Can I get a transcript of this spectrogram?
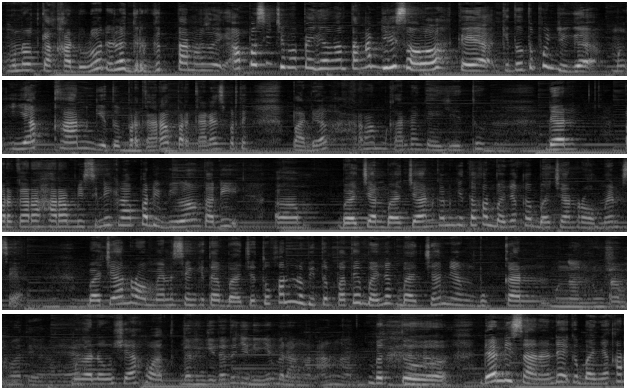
menurut kakak dulu adalah gergetan maksudnya apa sih coba pegangan tangan jadi seolah kayak kita tuh pun juga mengiyakan gitu perkara-perkara seperti padahal haram karena kayak gitu Hmm. dan perkara haram di sini kenapa dibilang tadi em, bacaan-bacaan kan kita kan banyaknya bacaan romance ya Mm-mm. Bacaan romance yang kita baca tuh kan lebih tepatnya banyak bacaan yang bukan mengandung syahwat ya, ya. mengandung syahwat. Dan kita tuh jadinya berangan-angan. betul. Dan di sana deh kebanyakan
